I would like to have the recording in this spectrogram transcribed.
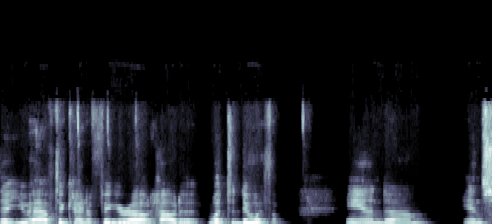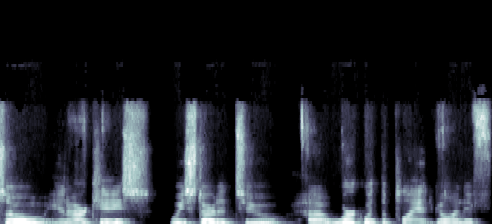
that you have to kind of figure out how to what to do with them, and um, and so in our case, we started to uh, work with the plant, going if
